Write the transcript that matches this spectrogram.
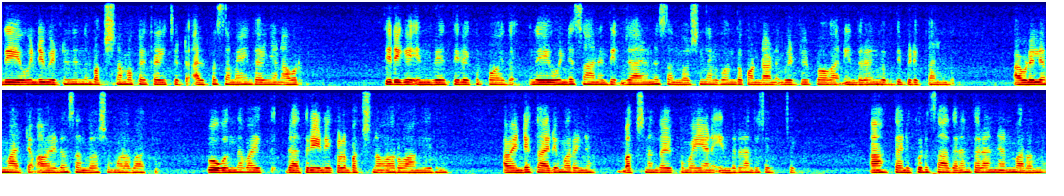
ദേവുവിന്റെ വീട്ടിൽ നിന്നും ഭക്ഷണമൊക്കെ കഴിച്ചിട്ട് അല്പസമയം കഴിഞ്ഞാണ് അവർ തിരികെ ഇന്ദ്രിയത്തിലേക്ക് പോയത്. ദേവുവിന്റെ സാന്നിധ്യം ജാനുവിന് സന്തോഷം നൽകുന്നത് കൊണ്ടാണ് വീട്ടിൽ പോകാൻ ഇന്ദ്രൻ വൃത്തി പിടിക്കാഞ്ഞത് അവളിലെ മാറ്റം അവരുടെ സന്തോഷം ഉളവാക്കി പോകുന്ന വഴിക്ക് രാത്രിയിലേക്കുള്ള ഭക്ഷണം അവർ വാങ്ങിയിരുന്നു. അവന്റെ കാര്യം അറിഞ്ഞു. ഭക്ഷണം കഴിക്കുമ്പോഴാണ് ഇന്ദ്രൻ അത് ചോദിച്ചത് ആ തനിക്കൊരു സാധനം തരാൻ ഞാൻ മറന്നു.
